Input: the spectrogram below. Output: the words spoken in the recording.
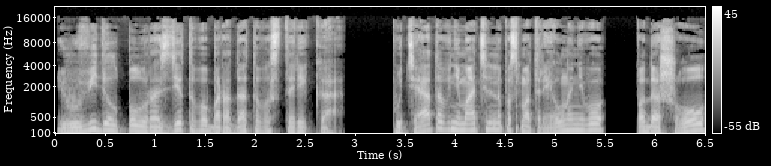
и увидел полураздетого бородатого старика. Путята внимательно посмотрел на него, подошел,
